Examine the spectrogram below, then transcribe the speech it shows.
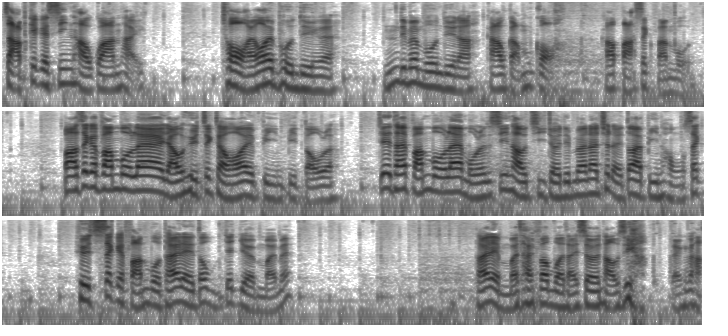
襲擊嘅先後關係，錯係可以判斷嘅。咁點樣判斷啊？靠感覺，靠白色粉末。白色嘅粉末呢，有血跡就可以辨別到啦。即係睇粉末呢，無論先後次序點樣呢，出嚟都係變紅色、血色嘅粉末，睇嚟都唔一樣，唔係咩？睇嚟唔係睇粉末，睇傷口先 頂下。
